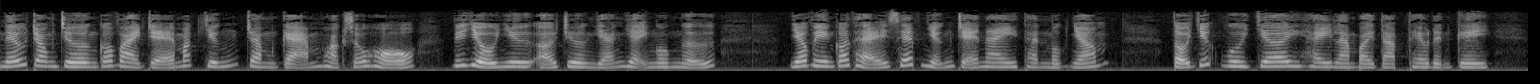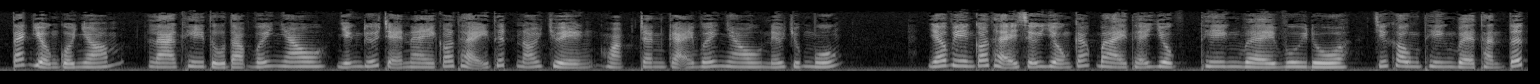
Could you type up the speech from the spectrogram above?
Nếu trong trường có vài trẻ mắc chứng trầm cảm hoặc xấu hổ, ví dụ như ở trường giảng dạy ngôn ngữ, Giáo viên có thể xếp những trẻ này thành một nhóm, tổ chức vui chơi hay làm bài tập theo định kỳ. Tác dụng của nhóm là khi tụ tập với nhau, những đứa trẻ này có thể thích nói chuyện hoặc tranh cãi với nhau nếu chúng muốn. Giáo viên có thể sử dụng các bài thể dục thiên về vui đùa chứ không thiên về thành tích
